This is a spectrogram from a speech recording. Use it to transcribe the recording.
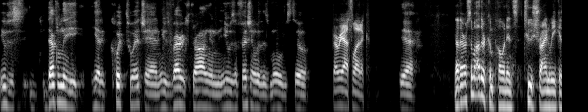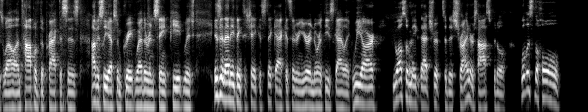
he was just definitely, he had a quick twitch and he was very strong and he was efficient with his moves too. Very athletic. Yeah. Now, there are some other components to Shrine Week as well, on top of the practices. Obviously, you have some great weather in St. Pete, which isn't anything to shake a stick at considering you're a Northeast guy like we are. You also make that trip to the Shriners Hospital. What was the whole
